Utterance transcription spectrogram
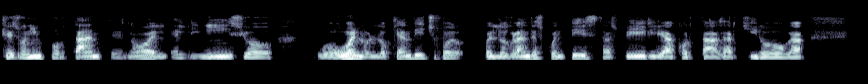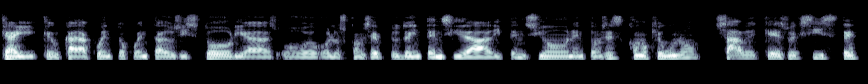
que son importantes, ¿no? El, el inicio, bueno, lo que han dicho pues, los grandes cuentistas, Piglia, Cortázar, Quiroga, que, hay, que cada cuento cuenta dos historias o, o, los conceptos de intensidad y tensión. Entonces, como que uno sabe que eso existe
